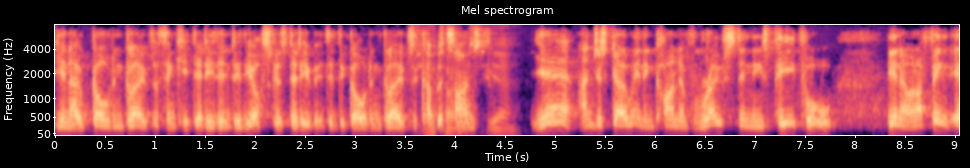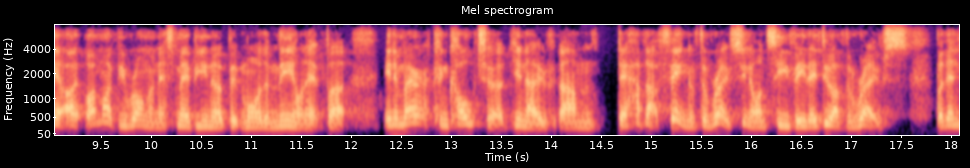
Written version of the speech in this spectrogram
you know, Golden Globes. I think he did. He didn't do the Oscars, did he? But he did the Golden Globes a couple of times. Yeah. Yeah, and just go in and kind of roasting these people, you know. And I think it, I, I might be wrong on this. Maybe you know a bit more than me on it. But in American culture, you know, um, they have that thing of the roast. You know, on TV they do have the roasts, but then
